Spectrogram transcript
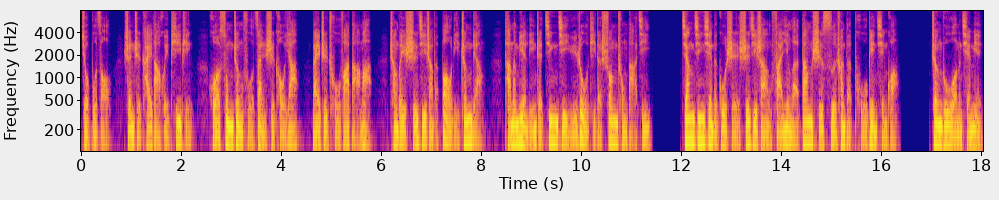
就不走，甚至开大会批评或送政府暂时扣押。乃至处罚打骂，成为实际上的暴力征粮。他们面临着经济与肉体的双重打击。江津县的故事实际上反映了当时四川的普遍情况。正如我们前面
